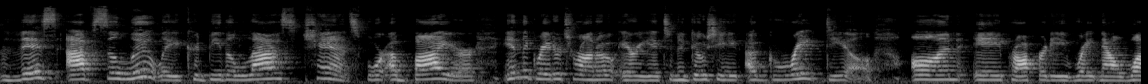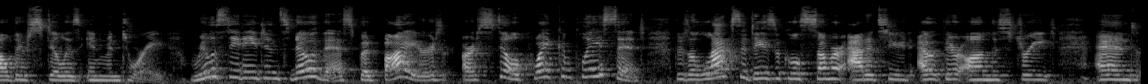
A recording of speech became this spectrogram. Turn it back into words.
this absolutely could be the last chance for a buyer in the Greater Toronto area to negotiate a great deal on a property right now while there still is inventory. Real estate agents know this, but buyers are still quite complacent. There's a lackadaisical summer attitude out there on the street, and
